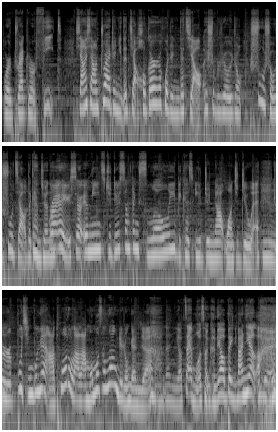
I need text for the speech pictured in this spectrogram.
or drag your feet。 想想拽着你的脚后跟儿或者你的脚，是不是有一种束手束脚的感觉呢？Right, so it means to do something slowly because you do not want to do it，、嗯、就是不情不愿啊，拖拖拉拉、磨磨蹭蹭这种感觉。啊、那你要再磨蹭，肯定要被你妈念了。对，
